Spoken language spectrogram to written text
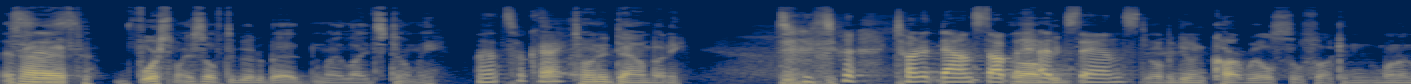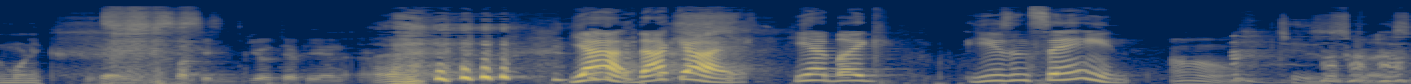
This That's how I have to force myself to go to bed. My lights tell me that's okay. tone it down, buddy. Tone it down. Stop the headstands. I'll be doing cartwheels till fucking one in the morning. fucking utopian. Yeah, that guy. He had like, he was insane. Oh, Jesus Christ.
